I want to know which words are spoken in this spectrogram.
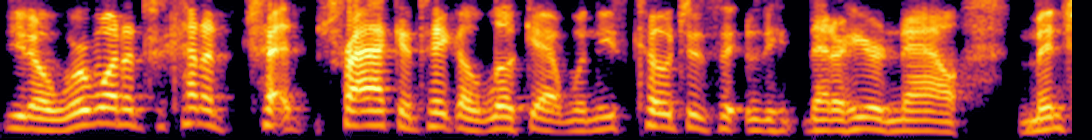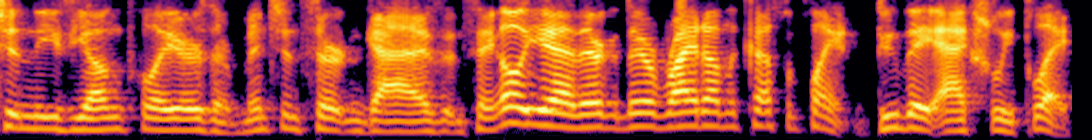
you know, we're wanting to kind of tra- track and take a look at when these coaches that are here now mention these young players or mention certain guys and say, oh yeah, they're they're right on the cusp of playing. Do they actually play?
